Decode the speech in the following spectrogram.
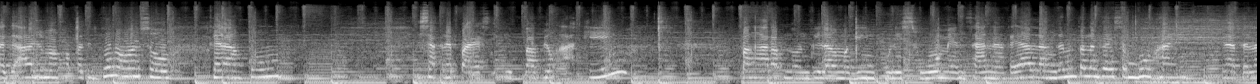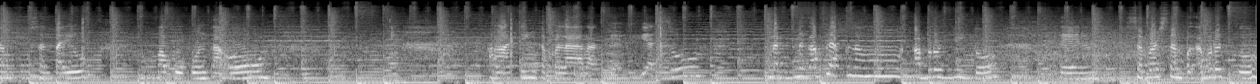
Nag-aaral yung mga kapatid ko noon, so kailangan kong sacrifice, i-give yung aking pangarap noon bilang maging police woman sana. Kaya lang, ganun talaga isang buhay. Tinatalang kung saan tayo mapupunta o ang ating kapalaran. Yeah, so, nag- nag-apply ako ng abroad dito. Then, sa first time pag-abroad ko,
